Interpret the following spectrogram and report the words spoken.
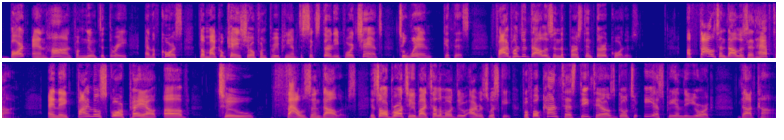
Bart and Hahn from noon to 3, and of course, the Michael Kay show from 3 p.m. to 6.30 for a chance to win, get this, $500 in the first and third quarters, $1,000 at halftime, and a final score payout of $2,000. It's all brought to you by Tullamore Dew Irish Whiskey. For full contest details, go to espnnewyork.com.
